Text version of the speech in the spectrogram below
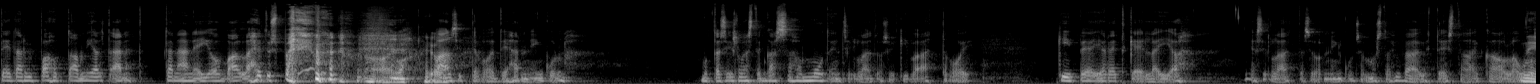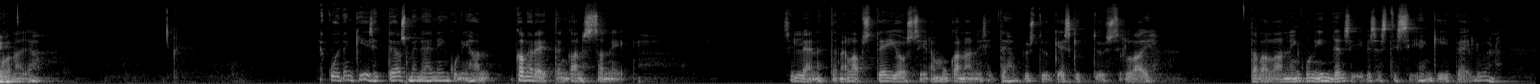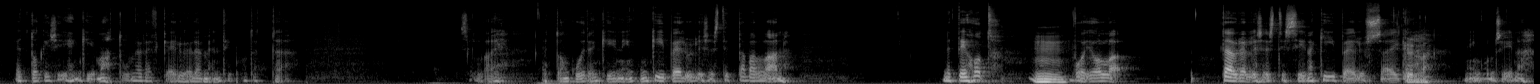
ei tarvitse pahoittaa mieltään, että tänään ei ole vaan lähetyspäivä, Aivan, vaan sitten voi tehdä niin kuin, mutta siis lasten kanssa on muuten sillä tosi kiva, että voi kiipeä ja retkeillä ja, ja sillä että se on niin kuin semmoista hyvää yhteistä aikaa olla Niin. ulkona. Ja, ja kuitenkin sitten, jos menee niin kuin ihan kavereiden kanssa, niin silleen, että ne lapset ei ole siinä mukana, niin sittenhän pystyy keskittyä sillä tavallaan niin kuin intensiivisesti siihen kiipeilyyn. Et toki siihenkin mahtuu ne retkeilyelementit, mutta että, sillai, että on kuitenkin niin kuin kiipeilyllisesti tavallaan ne tehot Mm, voi olla täydellisesti siinä kiipeilyssä eikä Kyllä. niin kuin siinä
